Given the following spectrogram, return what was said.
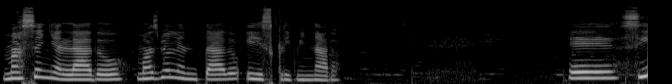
más señalado, más violentado y discriminado. Eh, sí,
